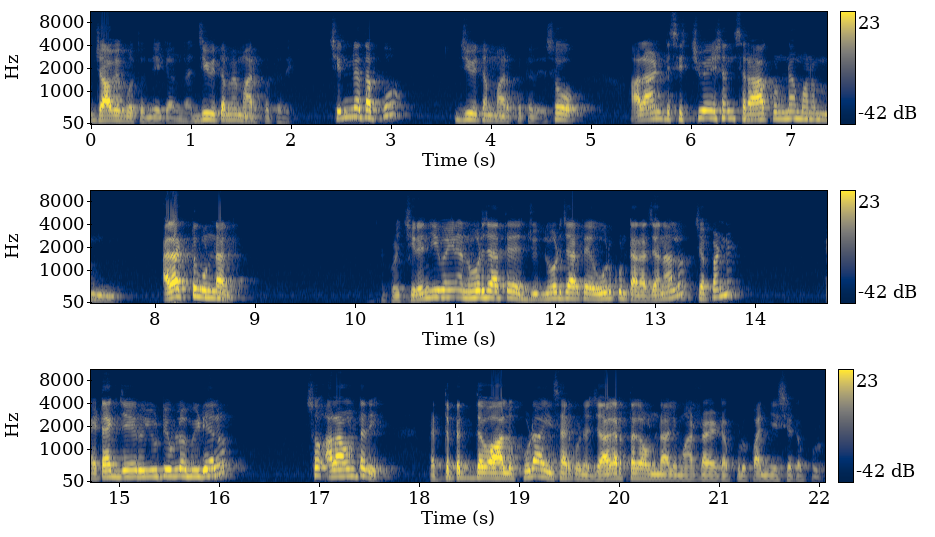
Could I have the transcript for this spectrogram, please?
జాబ్ అయిపోతుంది ఏకంగా. జీవితమే మారిపోతుంది. చిన్న తప్పు జీవితం మారిపోతుంది. సో అలాంటి సిచ్యువేషన్స్ రాకుండా మనం అలర్ట్గా ఉండాలి. ఇప్పుడు చిరంజీవి అయినా నోరు జారితే జు- నోరు జారితే ఊరుకుంటారా జనాలు? చెప్పండి. అటాక్ చేయరు యూట్యూబ్లో మీడియాలో. సో అలా ఉంటుంది. పెద్ద పెద్ద వాళ్ళు కూడా ఈసారి కొంచెం జాగ్రత్తగా ఉండాలి మాట్లాడేటప్పుడు పని చేసేటప్పుడు.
